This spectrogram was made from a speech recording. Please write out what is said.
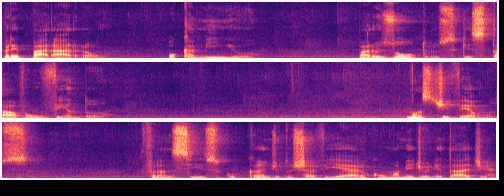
prepararam o caminho para os outros que estavam vindo nós tivemos Francisco Cândido Xavier com uma mediunidade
